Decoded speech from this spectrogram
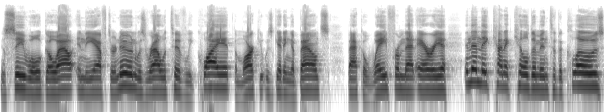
You'll see we'll go out in the afternoon was relatively quiet. The market was getting a bounce back away from that area. And then they kind of killed him into the close,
